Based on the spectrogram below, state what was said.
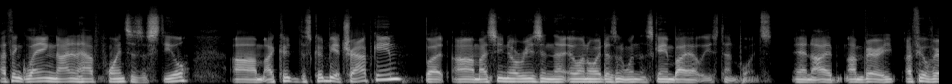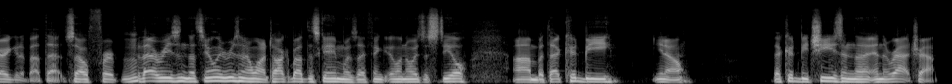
I think laying nine and a half points is a steal. Um, I could this could be a trap game, but um, I see no reason that Illinois doesn't win this game by at least ten points. And I I'm very I feel very good about that. So for for that reason, that's the only reason I want to talk about this game was I think Illinois is a steal. Um, but that could be you know that could be cheese in the in the rat trap.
